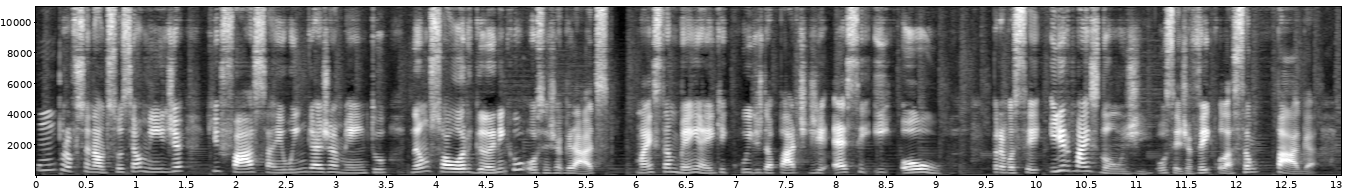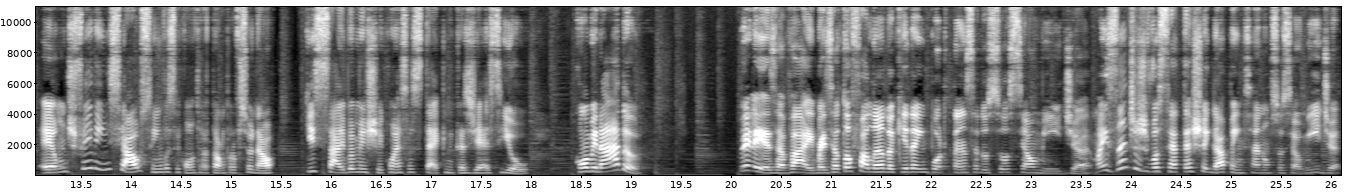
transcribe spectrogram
um profissional de social media que faça aí o engajamento não só orgânico, ou seja, grátis, mas também aí que cuide da parte de SEO para você ir mais longe, ou seja, veiculação paga. É um diferencial sim você contratar um profissional que saiba mexer com essas técnicas de SEO. Combinado? Beleza, vai, mas eu tô falando aqui da importância do social media. Mas antes de você até chegar a pensar num social media,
